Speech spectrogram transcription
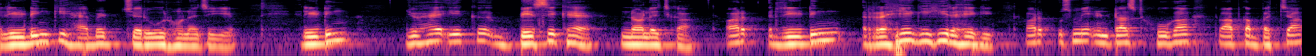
रीडिंग की हैबिट ज़रूर होना चाहिए। रीडिंग जो है एक बेसिक है नॉलेज का और रीडिंग रहेगी ही रहेगी और उसमें इंटरेस्ट होगा तो आपका बच्चा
